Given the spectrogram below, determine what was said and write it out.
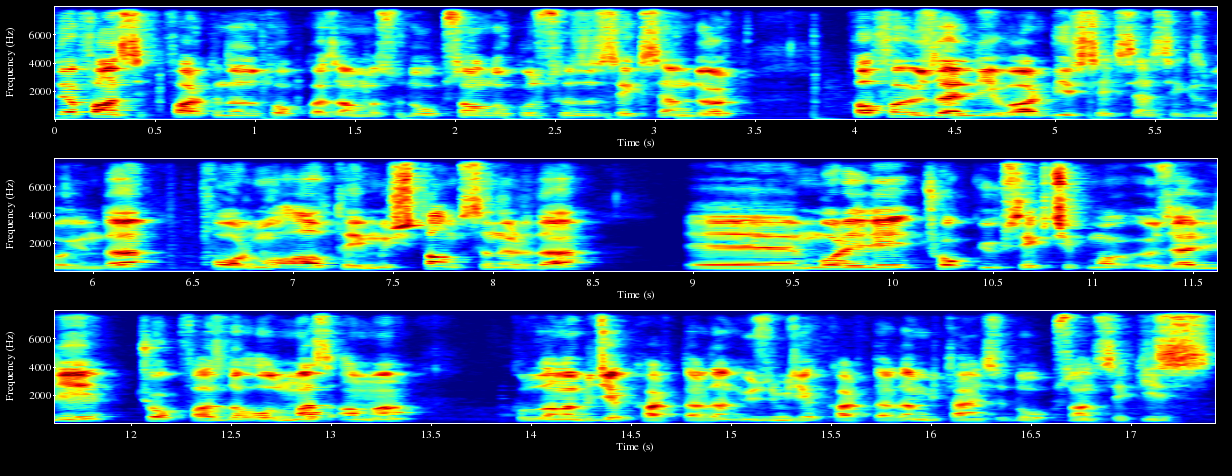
Defansif farkında da top kazanması 99, hızı 84. Kafa özelliği var 1.88 boyunda. Formu 6'ymış tam sınırda. E, morali çok yüksek çıkma özelliği çok fazla olmaz ama kullanabilecek kartlardan, üzmeyecek kartlardan bir tanesi 98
